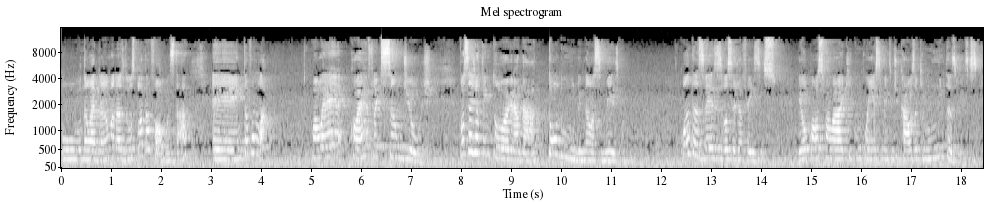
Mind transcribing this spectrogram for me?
o Não é Drama nas duas plataformas, tá? É, então vamos lá. Qual é, qual é a reflexão de hoje? Você já tentou agradar todo mundo e não a si mesmo? Quantas vezes você já fez isso? Eu posso falar aqui com conhecimento de causa que muitas vezes.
